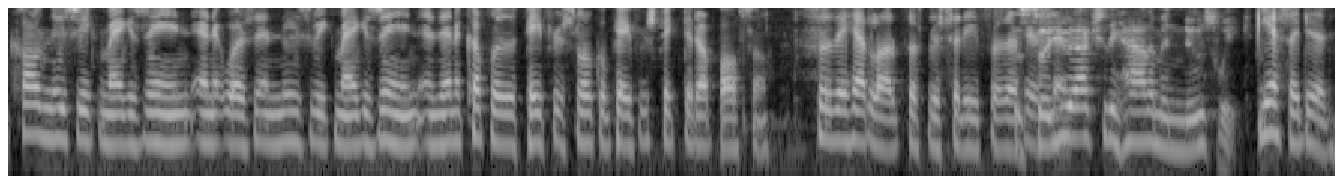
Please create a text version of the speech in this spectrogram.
called Newsweek magazine, and it was in Newsweek magazine. And then a couple of the papers, local papers, picked it up also. So they had a lot of publicity for their haircuts. So you actually had them in Newsweek. yes, I did.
